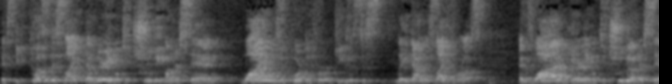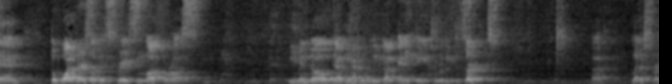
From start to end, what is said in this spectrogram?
It's because of this light that we're able to truly understand why it was important for Jesus to lay down his life for us, and why we are able to truly understand the wonders of his grace and love for us, even though that we haven't really done anything to really deserve it. Uh, let us pray.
